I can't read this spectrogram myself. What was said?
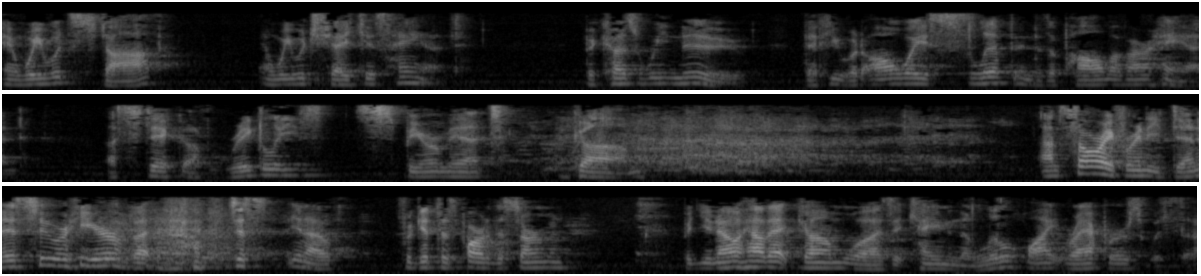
and we would stop and we would shake his hand because we knew that he would always slip into the palm of our hand a stick of Wrigley's spearmint gum. I'm sorry for any dentists who are here, but just, you know, forget this part of the sermon. But you know how that gum was? It came in the little white wrappers with the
